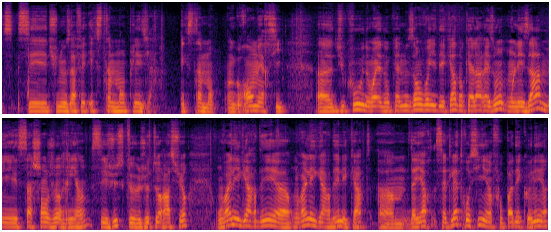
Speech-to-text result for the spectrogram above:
c'est, tu nous as fait extrêmement plaisir. Extrêmement. Un grand merci. Euh, du coup, ouais, donc elle nous a envoyé des cartes, donc elle a raison, on les a, mais ça change rien. C'est juste que je te rassure, on va les garder, euh, on va les garder les cartes. Euh, D'ailleurs, cette lettre aussi, hein, faut pas déconner, hein,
